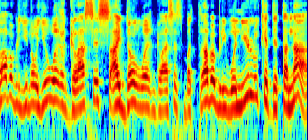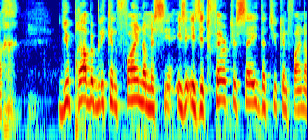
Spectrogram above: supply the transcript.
probably, you know, you wear glasses. I don't wear glasses, but probably when you look at the Tanakh, you probably can find a messiah. Is, is it fair to say that you can find a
